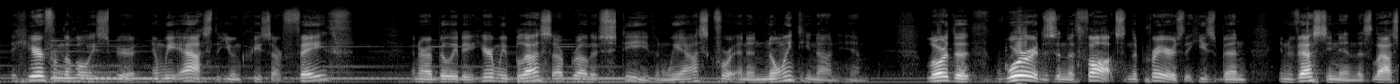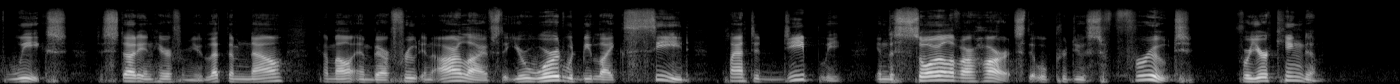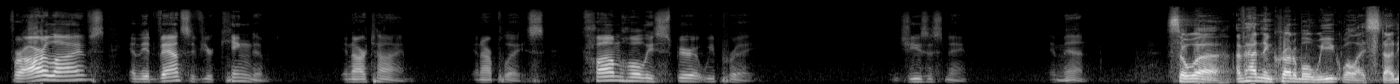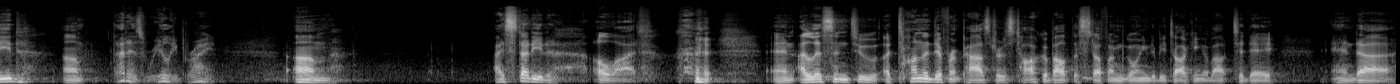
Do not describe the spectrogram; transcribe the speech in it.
to hear from the Holy Spirit. And we ask that you increase our faith and our ability to hear. And we bless our brother Steve, and we ask for an anointing on him. Lord, the words and the thoughts and the prayers that he's been investing in this last weeks to study and hear from you, let them now come out and bear fruit in our lives, that your word would be like seed planted deeply in the soil of our hearts that will produce fruit for your kingdom, for our lives, and the advance of your kingdom in our time, in our place. Come, Holy Spirit, we pray. In Jesus' name, amen. So, uh, I've had an incredible week while I studied. Um, that is really bright. Um, I studied a lot. and I listened to a ton of different pastors talk about the stuff I'm going to be talking about today. And uh,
